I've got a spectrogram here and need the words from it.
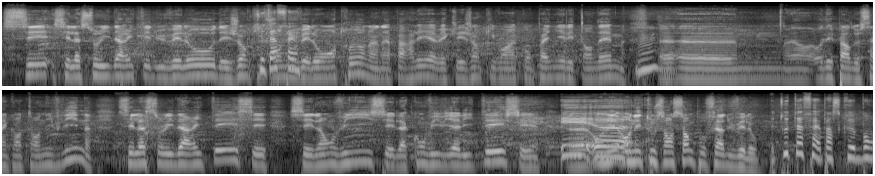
c'est c'est la solidarité du vélo, des gens qui Tout font du vélo entre eux. On en a parlé avec les gens qui vont accompagner les tandems Mhm. euh, euh, au départ de 50 ans en Yvelines. C'est la solidarité, c'est c'est l'envie, c'est la convivialité. C'est Et, euh, on, est, euh, on est tous ensemble pour faire du vélo. Tout à fait, parce que bon,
